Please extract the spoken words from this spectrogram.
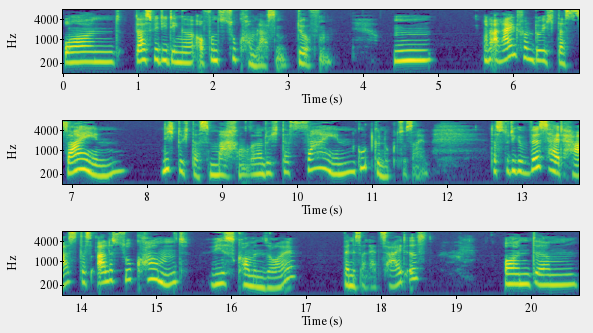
und dass wir die Dinge auf uns zukommen lassen dürfen. Mm, und allein schon durch das Sein, nicht durch das Machen, sondern durch das Sein gut genug zu sein, dass du die Gewissheit hast, dass alles so kommt, wie es kommen soll, wenn es an der Zeit ist und ähm,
